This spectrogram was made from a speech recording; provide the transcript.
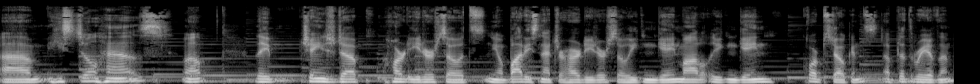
Um, he still has, well, they changed up Heart Eater, so it's you know Body Snatcher Heart Eater, so he can gain model, he can gain corpse tokens, up to three of them,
